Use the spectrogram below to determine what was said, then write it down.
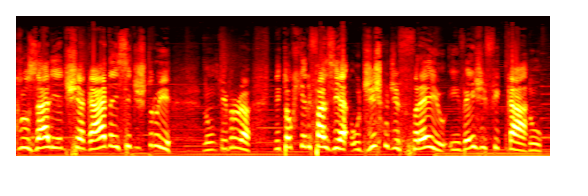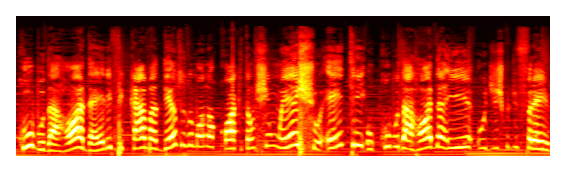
cruzar a linha de chegada e se destruir. Não tem problema. Então o que, que ele fazia? O disco de freio, em vez de ficar no cubo da roda, ele ficava dentro do monocoque. Então tinha um eixo entre o cubo da roda e o disco de freio.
